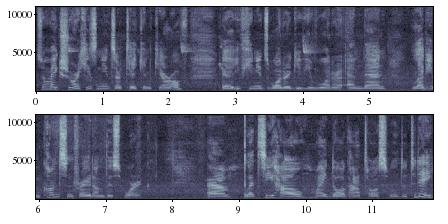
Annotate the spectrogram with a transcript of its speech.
so make sure his needs are taken care of. Uh, if he needs water, give him water and then let him concentrate on this work. Um, let's see how my dog Atos will do today.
